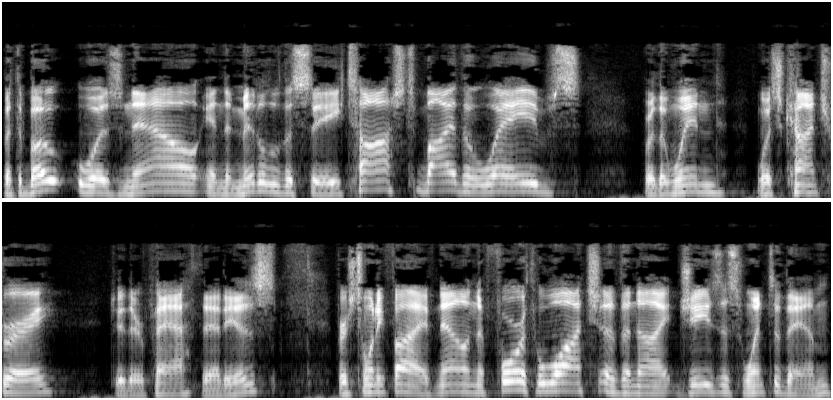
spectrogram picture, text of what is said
but the boat was now in the middle of the sea, tossed by the waves, where the wind was contrary to their path, that is. Verse 25 Now in the fourth watch of the night, Jesus went to them,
